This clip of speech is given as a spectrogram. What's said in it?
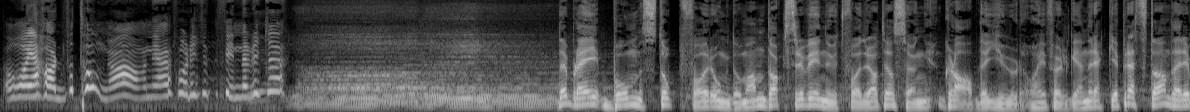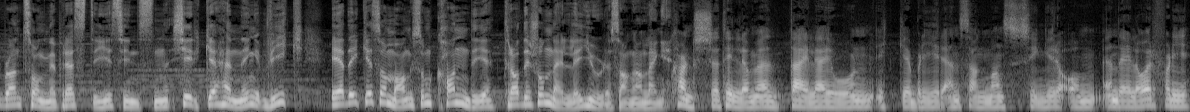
Å, jeg har den på tunga, men jeg det ikke, finner det ikke. Det ble bom stopp for ungdommene Dagsrevyen utfordra til å synge 'Glade jul'. Og ifølge en rekke prester, deriblant sogneprest i Sinsen kirke, Henning Vik, er det ikke så mange som kan de tradisjonelle julesangene lenger. Kanskje til og med 'Deilig er jorden' ikke blir en sang man synger om en del år. fordi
